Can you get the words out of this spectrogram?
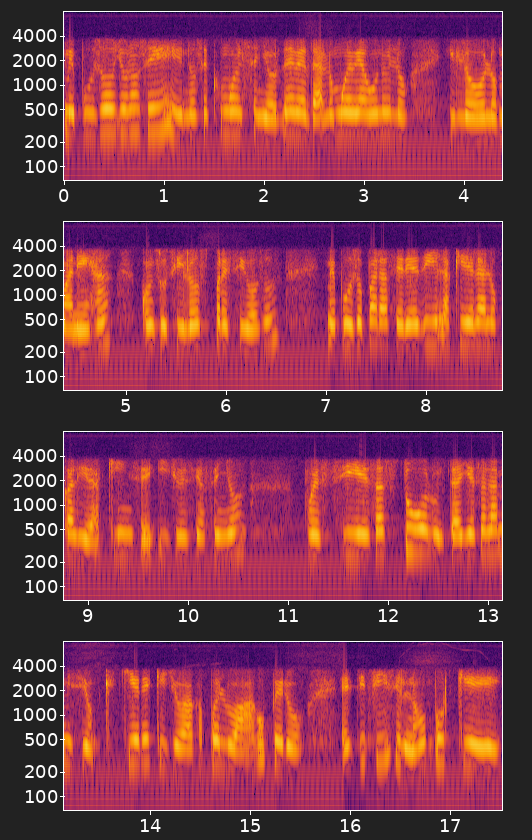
me puso, yo no sé, no sé cómo el Señor de verdad lo mueve a uno y lo, y lo, lo maneja con sus hilos preciosos. Me puso para hacer edil aquí de la localidad 15 y yo decía, Señor, pues si esa es tu voluntad y esa es la misión que quiere que yo haga, pues lo hago, pero es difícil, ¿no? Porque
